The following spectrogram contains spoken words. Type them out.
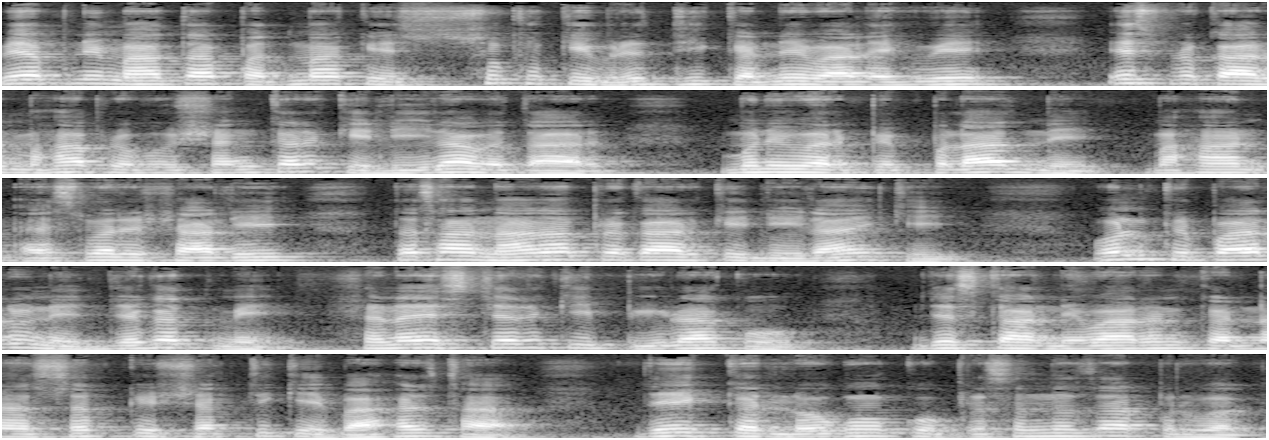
वे अपनी माता पद्मा के सुख की वृद्धि करने वाले हुए, इस प्रकार महाप्रभु शंकर के लीलावतार मुनिवर पिप्पलाद ने महान ऐश्वर्यशाली तथा नाना प्रकार की लीलाएँ की। उन कृपालु ने जगत में शनैश्चर्य की पीड़ा को, जिसका निवारण करना सबकी शक्ति के बाहर था, देखकर लोगों को प्रसन्नतापूर्वक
